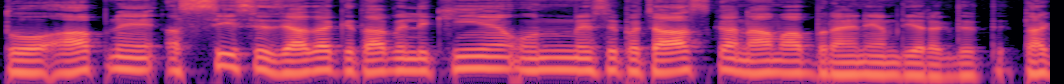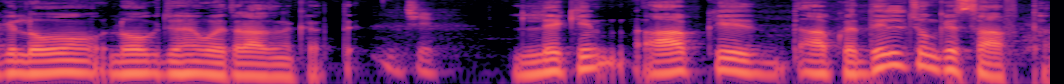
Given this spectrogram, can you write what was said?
تو آپ نے اسی سے زیادہ کتابیں لکھی ہیں ان میں سے پچاس کا نام آپ براہن احمدیہ رکھ دیتے تاکہ لوگوں لوگ جو ہیں وہ اعتراض نہ کرتے۔ جی۔ لیکن آپ کے آپ کا دل چونکہ صاف تھا۔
